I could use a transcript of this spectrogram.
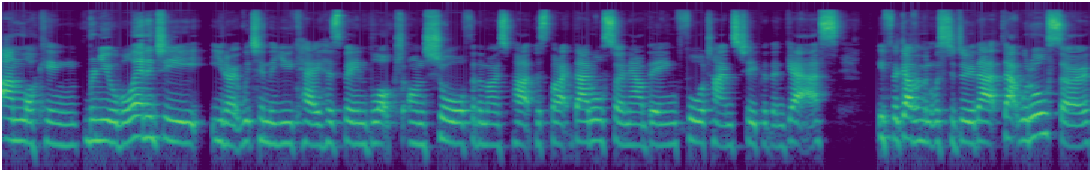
unlocking renewable energy, you know, which in the UK has been blocked on shore for the most part, despite that also now being four times cheaper than gas. If the government was to do that, that would also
